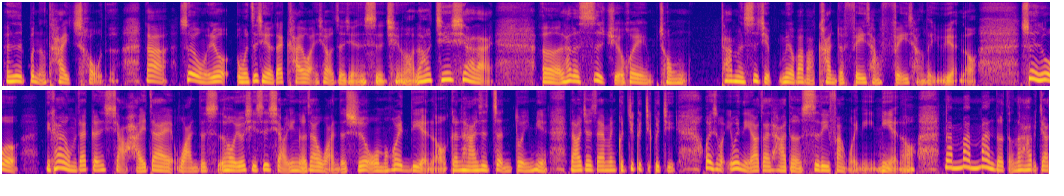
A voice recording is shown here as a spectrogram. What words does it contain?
但是不能太臭的。那所以我们就我们之前有在开玩笑这件事情哦。然后接下来，呃，他的视觉会从他们视觉没有办法看得非常非常的远哦。所以如果你看，我们在跟小孩在玩的时候，尤其是小婴儿在玩的时候，我们会脸哦跟他是正对面，然后就在那边咯叽咯叽咯叽。为什么？因为你要在他的视力范围里面哦。那慢慢的等到他比较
